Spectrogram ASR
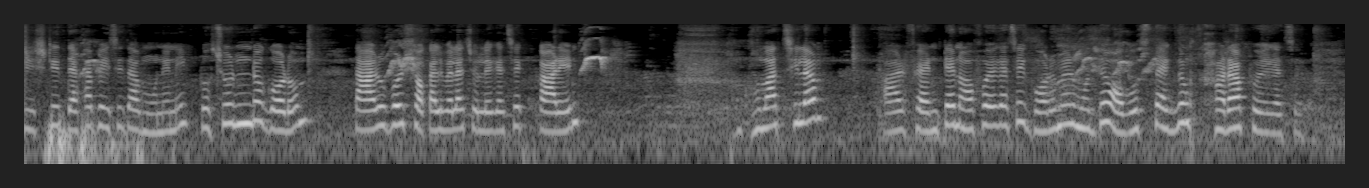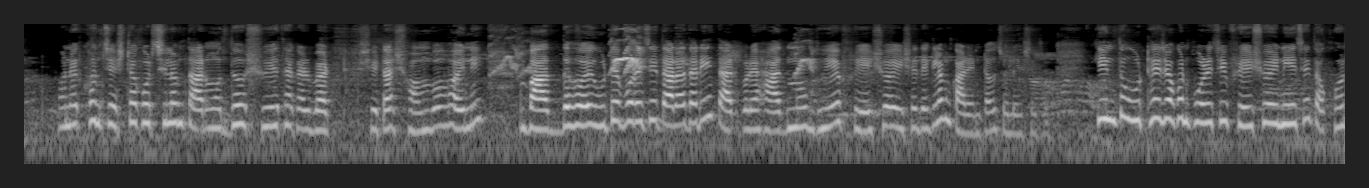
বৃষ্টির দেখা পেয়েছি তা মনে নেই। প্রচণ্ড গরম, তার উপর সকালবেলা চলে গেছে কারেন্ট ঘুমাচ্ছিলাম আর ফ্যান ট্যান অফ হয়ে গেছে, গরমের মধ্যে অবস্থা একদম খারাপ হয়ে গেছে। অনেকক্ষণ চেষ্টা করছিলাম, তার মধ্যেও শুয়ে থাকার বাট সেটা সম্ভব হয়নি। বাধ্য হয়ে উঠে পড়েছি তাড়াতাড়ি, তারপরে হাত মুখ ধুয়ে ফ্রেশ হয়ে এসে দেখলাম কারেন্টটাও চলে এসেছে। কিন্তু উঠে যখন পড়েছি ফ্রেশ হয়ে নিয়েছে, তখন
